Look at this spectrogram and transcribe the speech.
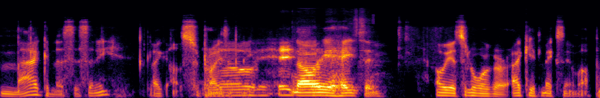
Magnus, isn't he? Like uh, surprisingly. No, he hates. No, he hates him. Oh yeah, it's Lorgar. I keep mixing them up.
